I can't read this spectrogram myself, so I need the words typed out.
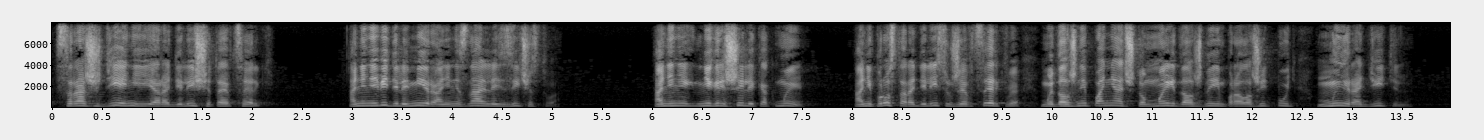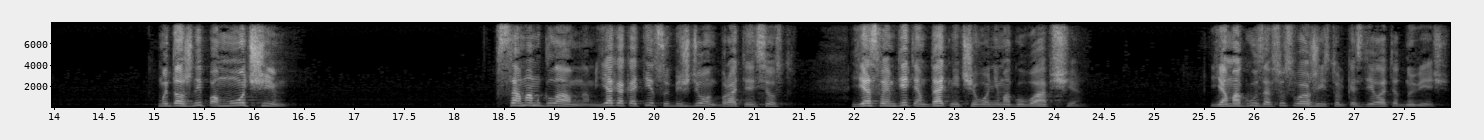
с рождения родились, считая в церкви. Они не видели мира, они не знали язычества. Они не, не грешили, как мы. Они просто родились уже в церкви. Мы должны понять, что мы должны им проложить путь. Мы родители. Мы должны помочь им. В самом главном, я как отец убежден, братья и сестры, я своим детям дать ничего не могу вообще. Я могу за всю свою жизнь только сделать одну вещь.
